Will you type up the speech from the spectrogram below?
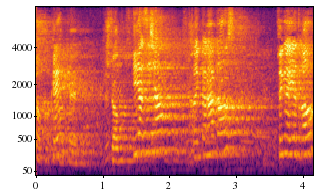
Stopp, okay? Okay. Stopp. Hier sicher? Streck deine Hand aus. Finger hier drauf.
